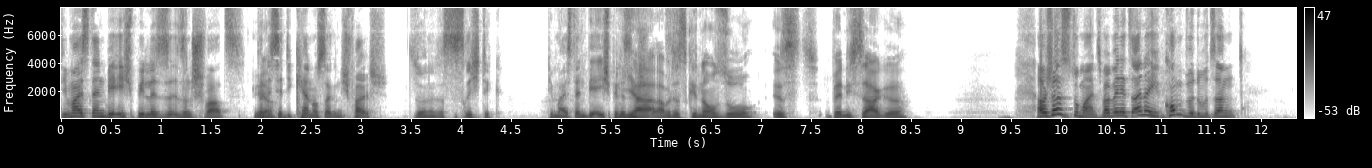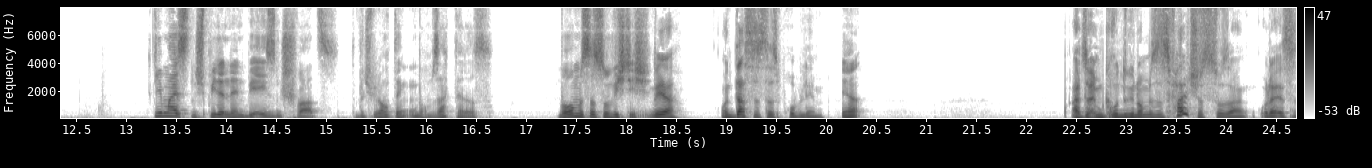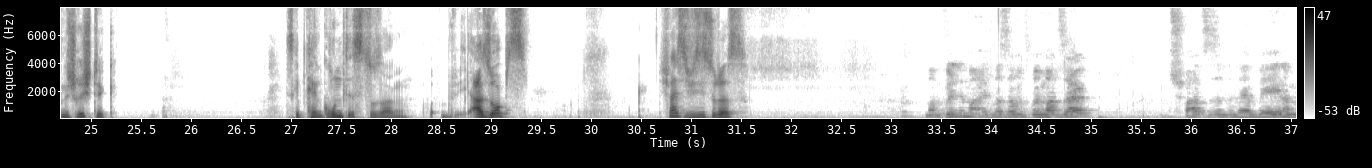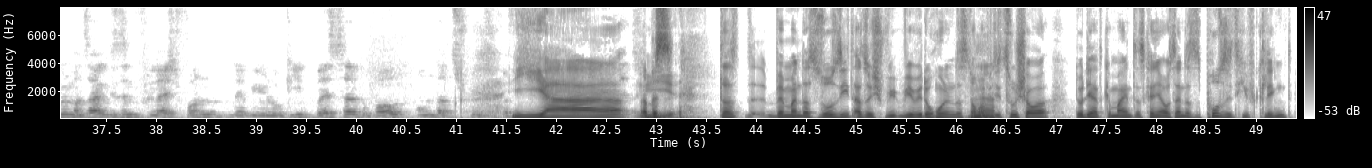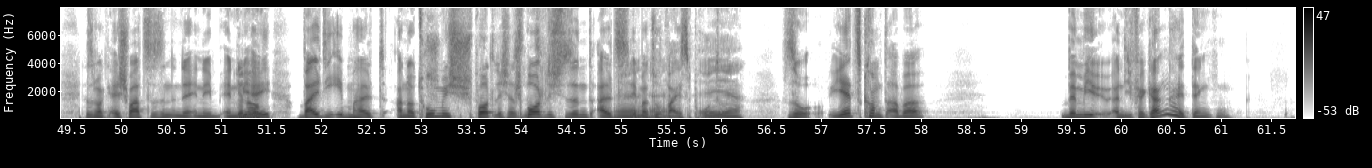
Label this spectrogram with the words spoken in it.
die meisten NBA-Spieler s- sind schwarz, dann Ja. ist ja die Kernaussage nicht falsch, sondern das ist richtig. Die meisten NBA-Spieler sind Ja, schwarz. aber das genau so ist, wenn ich sage, Aber ich weiß, was du meinst, weil wenn jetzt einer hier kommen würde und würde sagen, die meisten Spieler in der NBA sind schwarz, dann würde ich mir auch denken, warum sagt er das? Warum ist das so wichtig? ja, und das ist das Problem. Ja. Also im Grunde genommen ist es falsch, das zu sagen. Oder ist es nicht richtig? Es gibt keinen Grund, es zu sagen. Also ob's. Ich weiß nicht, wie siehst du das? Man will immer etwas wenn man sagt, Schwarze sind in der NBA, dann will man sagen, die sind vielleicht von der Biologie besser gebaut, um das spielen zu können. Ja, Aber es- das, wenn man das so sieht, also ich, wir wiederholen das nochmal Ja. für die Zuschauer. Dodi hat gemeint, es kann ja auch sein, dass es positiv klingt, dass man sagt, ey, Schwarze sind in der NBA, Genau. weil die eben halt anatomisch Sportlicher sind. sportlich sind als Ja, immer so Weißbrote. Ja. So, jetzt kommt aber, wenn wir an die Vergangenheit denken,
